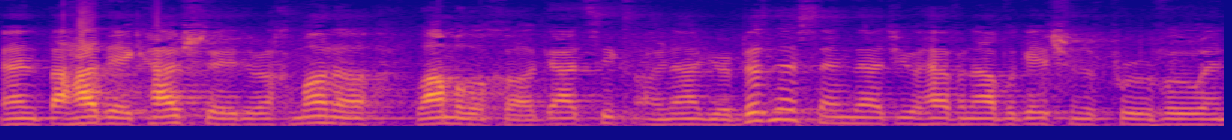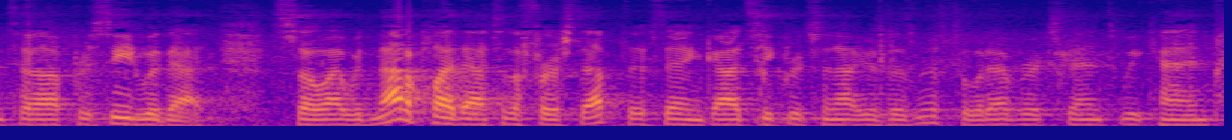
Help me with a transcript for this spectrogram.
and Bahade Kavshe Rachmana Lamalucha, God seeks are not your business, and that you have an obligation of pru u'rvu and to proceed with that. So I would not apply that to the first step, of saying God's secrets are not your business, to whatever extent we can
